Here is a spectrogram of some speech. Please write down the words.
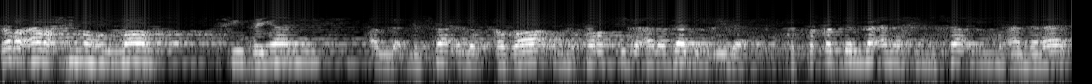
شرع رحمه الله في بيان مسائل القضاء المترتبة على باب الإله. قد تقدم معنا في مسائل المعاملات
